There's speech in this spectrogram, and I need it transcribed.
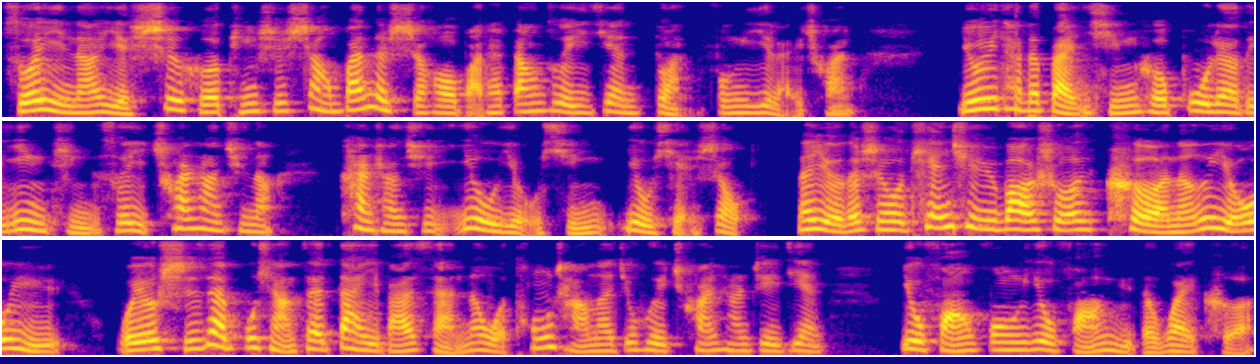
所以呢也适合平时上班的时候把它当做一件短风衣来穿。由于它的版型和布料的硬挺，所以穿上去呢看上去又有型又显瘦。那有的时候天气预报说可能有雨，我又实在不想再带一把伞，那我通常呢就会穿上这件。又防风又防雨的外壳，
